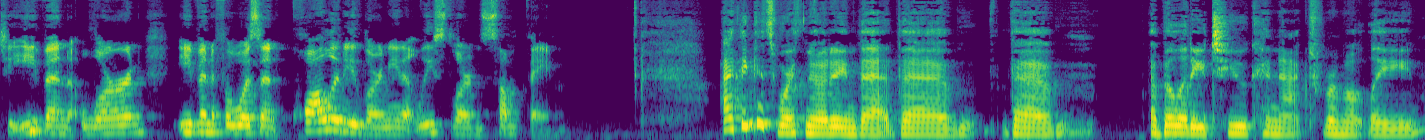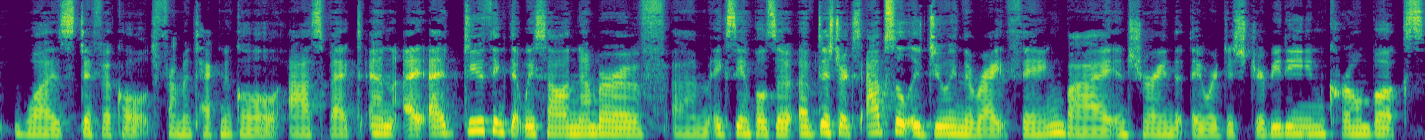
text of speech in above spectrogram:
to even learn, even if it wasn't quality learning, at least learn something. I think it's worth noting that the the ability to connect remotely was difficult from a technical aspect. And I, I do think that we saw a number of um, examples of, of, districts absolutely doing the right thing by ensuring that they were distributing Chromebooks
